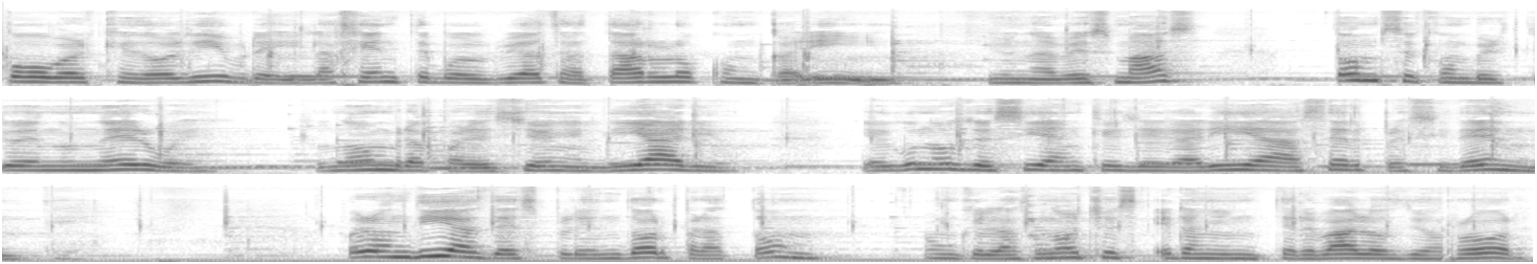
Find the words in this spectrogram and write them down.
Power quedó libre y la gente volvió a tratarlo con cariño. Y una vez más, Tom se convirtió en un héroe. Su nombre apareció en el diario y algunos decían que llegaría a ser presidente. Fueron días de esplendor para Tom, aunque las noches eran intervalos de horror.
